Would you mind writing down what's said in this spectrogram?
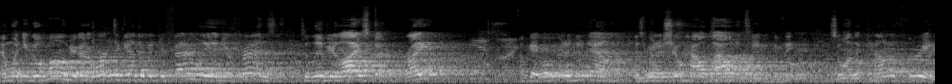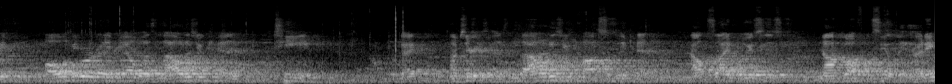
And when you go home, you're going to work together with your family and your friends to live your lives better, right? Yes. Okay, what we're going to do now is we're going to show how loud a team can be. So on the count of three, all of you are going to yell as loud as you can, team. I'm serious, as loud as you possibly can. Outside voices, knock off the ceiling. Ready?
